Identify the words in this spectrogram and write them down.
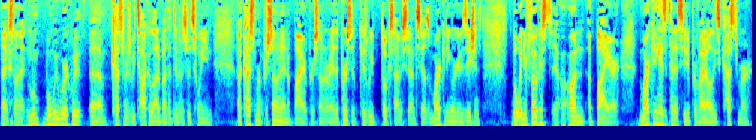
Excellent. When, we work with um, customers, we talk a lot about the difference between a customer persona and a buyer persona, right? The person, because we focus obviously on sales and marketing organizations, but when you're focused on a buyer, marketing has a tendency to provide all these customer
